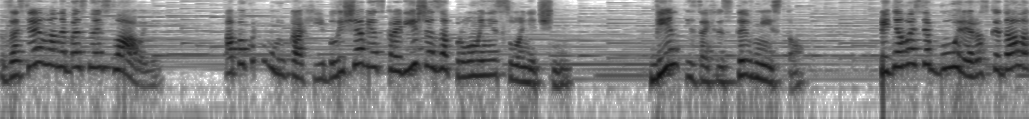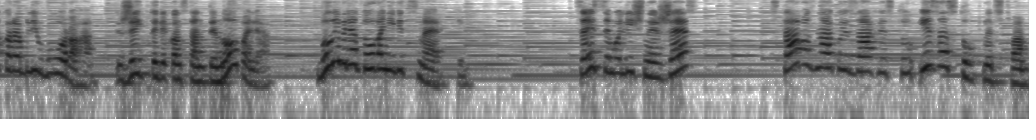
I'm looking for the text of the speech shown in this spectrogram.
засяяла небесною славою, а покров у руках її блищав яскравіше за промені сонячні. Він і захистив місто. Піднялася буря, розкидала кораблі ворога. Жителі Константинополя були врятовані від смерті. Цей символічний жест став ознакою захисту і заступництва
